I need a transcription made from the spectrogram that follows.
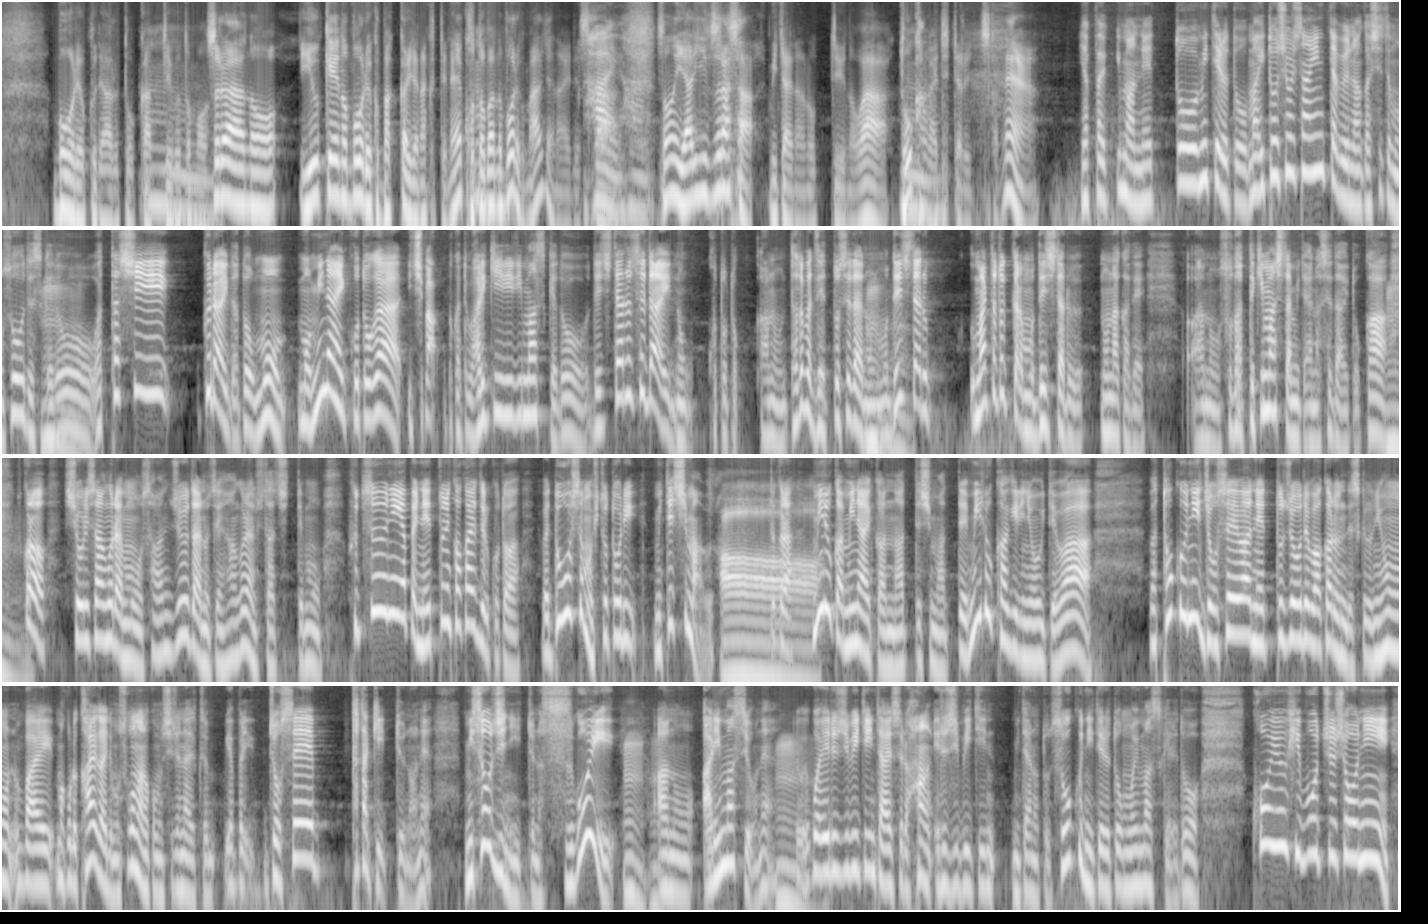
暴力であるとかっていうことも、うん。それはあの、有形の暴力ばっかりじゃなくてね、言葉の暴力もあるじゃないですか。はいはい。そのやりづらさみたいなのっていうのは、どう考えていったらいいんですかね？やっぱり今ネットを見てると、まあ、伊藤詩織さんインタビューなんかしててもそうですけど、私ぐらいだともうもう見ないことが一番とかって割り切りますけどデジタル世代のこととあの例えば Z 世代のうんうん。もうデジタル、生まれた時からもうデジタルの中であの育ってきましたみたいな世代とか、うん。それからしおりさんぐらいもう30代の前半ぐらいの人たちってもう普通にやっぱりネットに書かれてることはどうしても一通り見てしまう。あだから見るか見ないかになってしまって見る限りにおいてはまあ特に女性はネット上でわかるんですけど日本の場合、まあ、これ海外でもそうなのかもしれないですけどやっぱり女性叩きっていうのはねミソジニーっていうのはすごい、うんうん。あのありますよね、うん。これ LGBT に対する反 LGBT みたいなのとすごく似てると思いますけれどこういう誹謗中傷に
